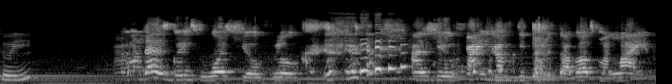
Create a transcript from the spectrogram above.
Toy? My mother is going to watch your vlog and she'll find out the truth about my life.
